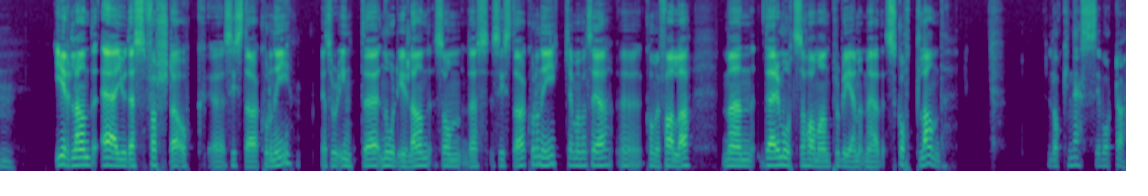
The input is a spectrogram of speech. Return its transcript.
Mm. Irland är ju dess första och eh, sista koloni. Jag tror inte Nordirland som dess sista koloni kan man väl säga eh, kommer falla. Men däremot så har man problem med Skottland. Loch Ness är borta,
